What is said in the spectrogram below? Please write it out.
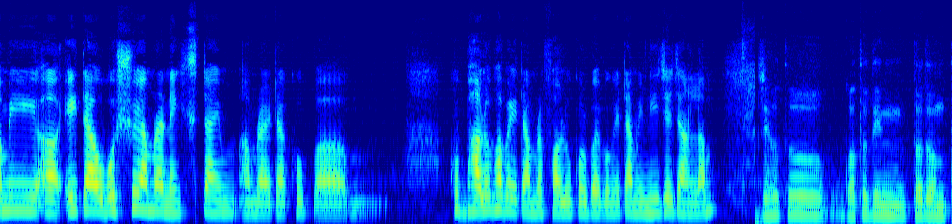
আমি এইটা অবশ্যই আমরা নেক্সট টাইম আমরা এটা খুব খুব ভালোভাবে এটা আমরা ফলো করব এবং এটা আমি নিজে জানলাম। যেহেতু গতদিন তদন্ত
